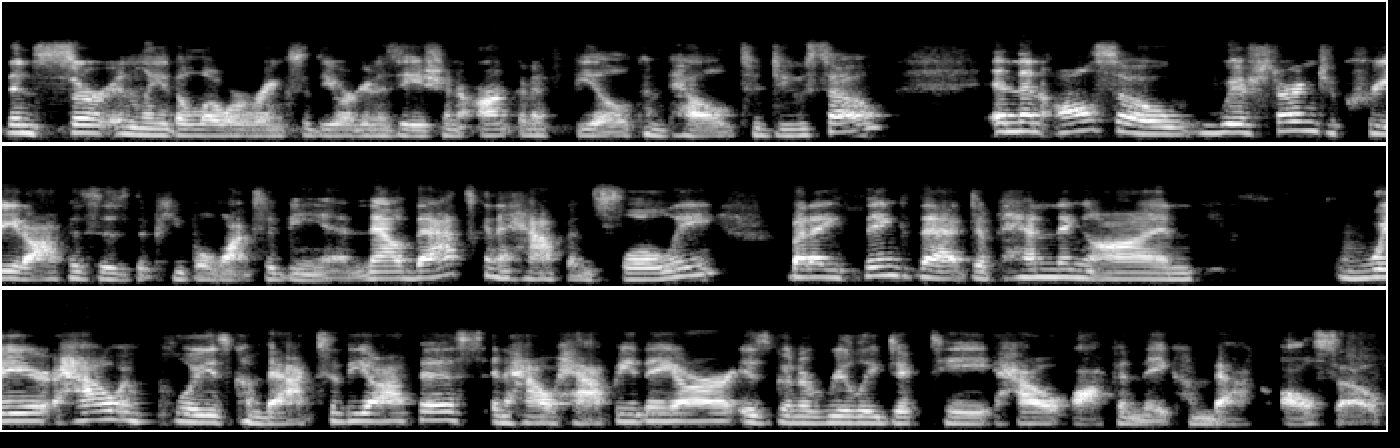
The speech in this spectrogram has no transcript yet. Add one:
then certainly the lower ranks of the organization aren't going to feel compelled to do so. And then also, we're starting to create offices that people want to be in. Now, that's going to happen slowly, but I think that depending on where how employees come back to the office and how happy they are is going to really dictate how often they come back also.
